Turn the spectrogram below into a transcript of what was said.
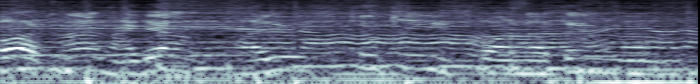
Fuck man, I didn't, I use two keys for nothing man.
